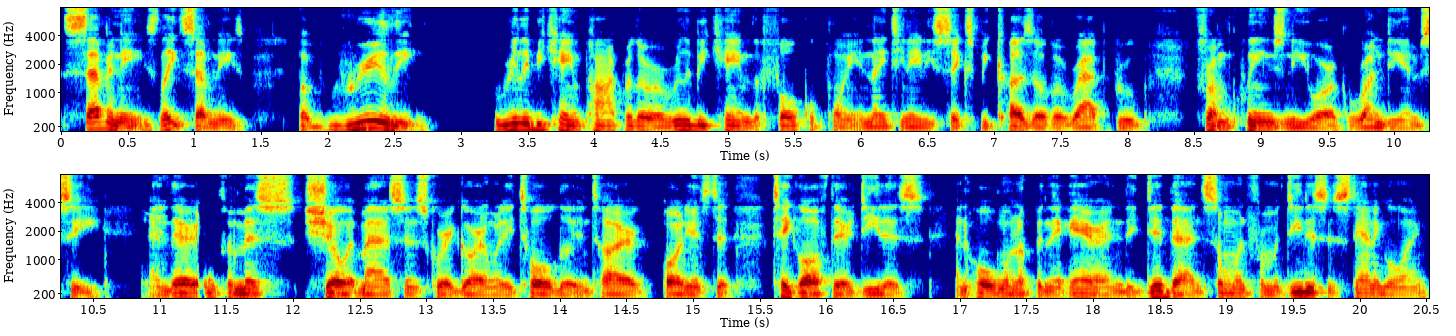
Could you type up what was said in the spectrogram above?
70s, late 70s, but really, really became popular or really became the focal point in 1986 because of a rap group from Queens, New York, Run DMC, and their infamous show at Madison Square Garden where they told the entire audience to take off their Adidas and hold one up in the air. And they did that. And someone from Adidas is standing going,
